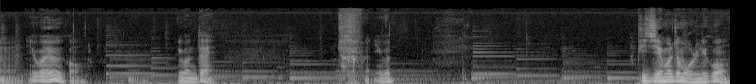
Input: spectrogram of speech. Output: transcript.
응, 이거예요, 이거. 응, 이건데 잠깐만 이거 BGM을 좀 올리고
